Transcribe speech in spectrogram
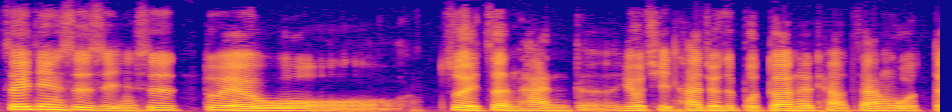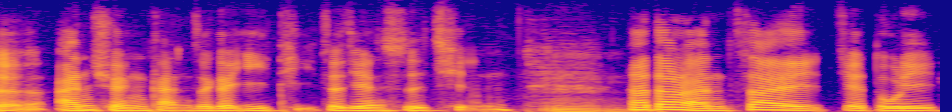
这件事情是对我最震撼的，尤其他就是不断的挑战我的安全感这个议题这件事情。嗯，那当然在解读里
